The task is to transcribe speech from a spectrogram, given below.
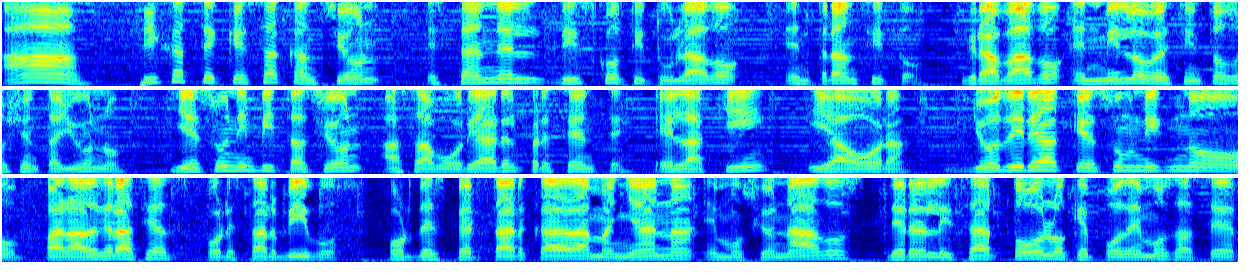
Ah, Fíjate que esa canción está en el disco titulado En Tránsito, grabado en 1981, y es una invitación a saborear el presente, el aquí y ahora. Yo diría que es un himno para dar gracias por estar vivos, por despertar cada mañana emocionados de realizar todo lo que podemos hacer,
